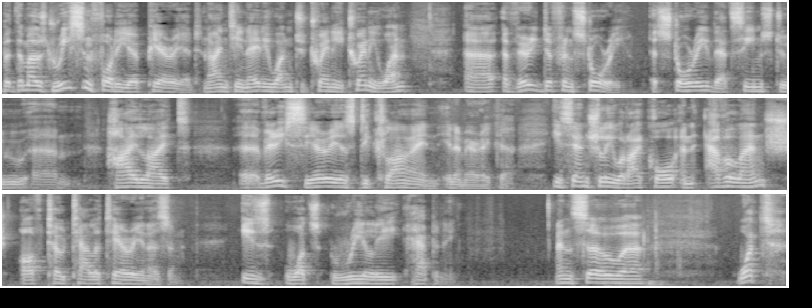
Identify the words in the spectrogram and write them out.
But the most recent 40 year period, 1981 to 2021, uh, a very different story. A story that seems to um, highlight a very serious decline in America. Essentially, what I call an avalanche of totalitarianism is what's really happening. And so, uh, what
